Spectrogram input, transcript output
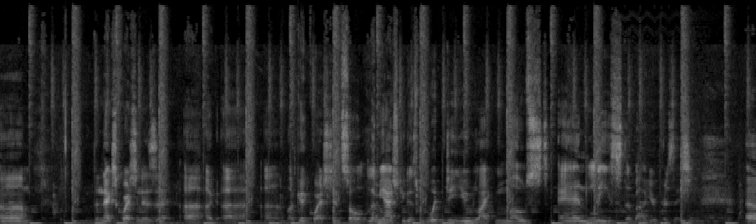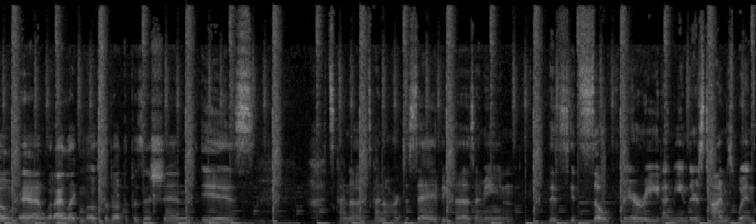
Um, the next question is a, a, a, a, a good question. So let me ask you this: What do you like most and least about your position? oh man what i like most about the position is kind of it's kind of hard to say because i mean it's it's so varied. I mean there's times when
